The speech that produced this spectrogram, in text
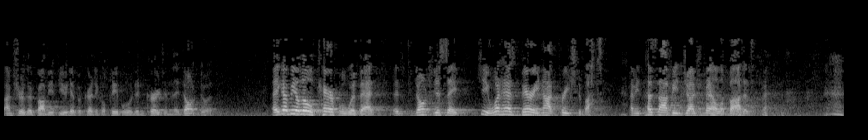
I'm sure there are probably a few hypocritical people who would encourage them, they don't do it. Now, you got to be a little careful with that. Uh, don't just say, gee, what has Barry not preached about? I mean, let's not be judgmental about it.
